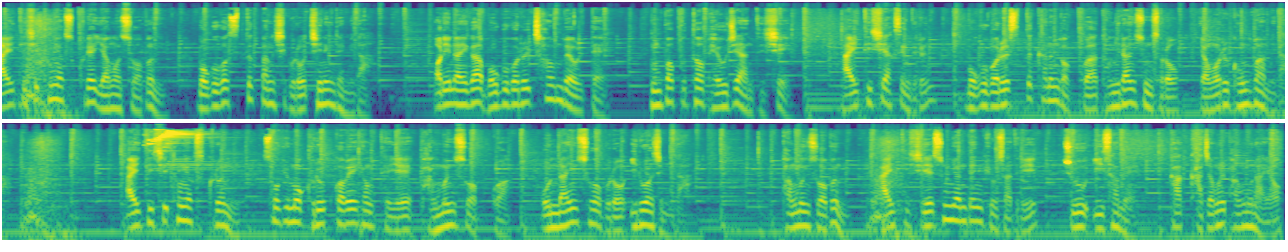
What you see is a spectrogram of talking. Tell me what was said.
ITC 통역스쿨의 영어 수업은 모국어 습득 방식으로 진행됩니다. 어린아이가 모국어를 처음 배울 때 문법부터 배우지 않듯이 ITC 학생들은 모국어를 습득하는 것과 동일한 순서로 영어를 공부합니다. ITC 통역스쿨은 소규모 그룹 과외 형태의 방문 수업과 온라인 수업으로 이루어집니다. 방문 수업은 ITC에 숙련된 교사들이 주 2, 3회 각 가정을 방문하여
